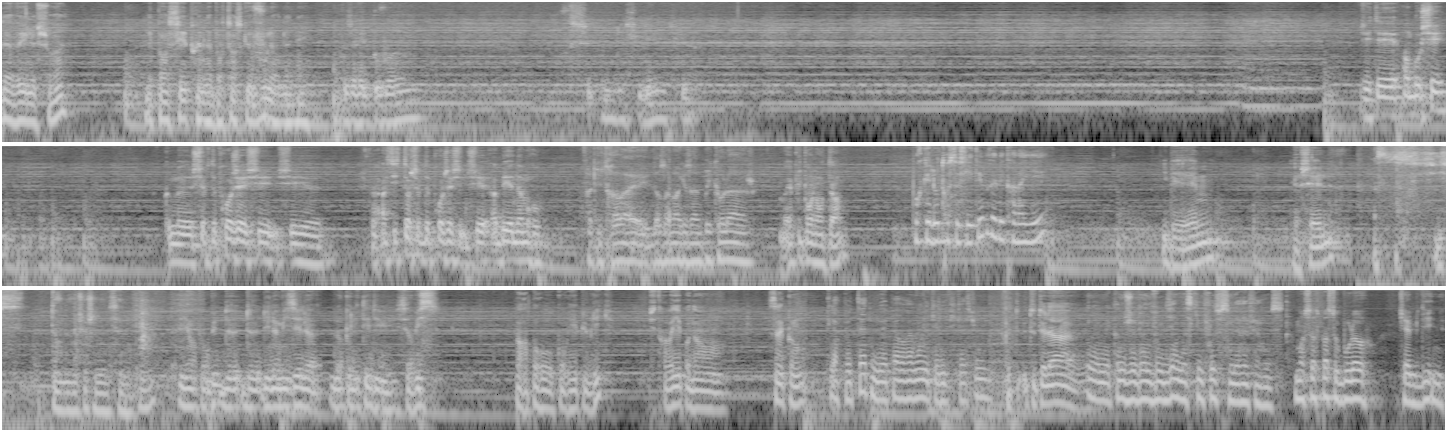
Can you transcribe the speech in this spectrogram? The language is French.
Vous avez le choix. Les pensées prennent l'importance que vous leur donnez. Vous avez le pouvoir. Vous monsieur. J'ai été embauché comme euh, chef de projet chez, chez euh, enfin, assistant chef de projet chez, chez ABN Amro. Enfin, du travail dans un magasin de bricolage. Mais plus pour longtemps. Pour quelle autre société vous avez travaillé IBM, DHL, Assistant de recherche en santé. ayant pour but de, de dynamiser la localité du service par rapport au courrier public. J'ai travaillé pendant 5 ans. Claire peut-être, mais pas vraiment les qualifications. Tout est là. mais comme je viens de vous le dire, moi ce qu'il me faut ce sont des références. Comment ça se passe au boulot James Dean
